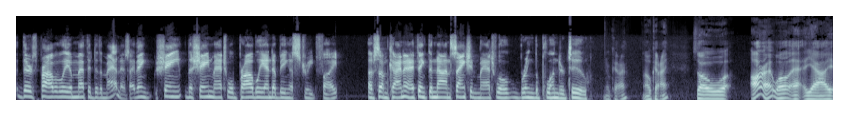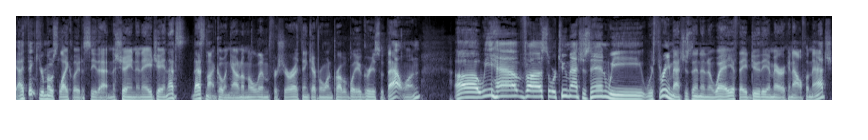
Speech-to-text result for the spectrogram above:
there's probably a method to the madness. I think Shane the Shane match will probably end up being a street fight of some kind, and I think the non-sanctioned match will bring the plunder too. Okay. Okay. So, all right. Well, uh, yeah, I, I think you're most likely to see that in the Shane and AJ, and that's that's not going out on a limb for sure. I think everyone probably agrees with that one. Uh, we have uh, so we're two matches in. We we're three matches in in a way if they do the American Alpha match.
